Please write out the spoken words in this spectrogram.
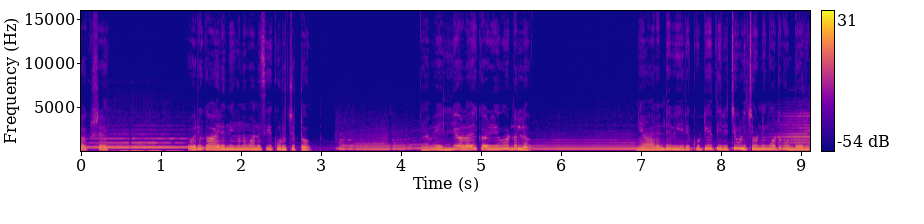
പക്ഷേ ഒരു കാര്യം നിങ്ങൾ മനസ്സിൽ കുറിച്ചിട്ടോ? ഞാൻ വലിയ ആളായി കഴിയുമുണ്ടല്ലോ ഞാൻ എന്റെ വീരക്കുട്ടിയെ തിരിച്ചു വിളിച്ചുകൊണ്ട് ഇങ്ങോട്ട് കൊണ്ടുവരും.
